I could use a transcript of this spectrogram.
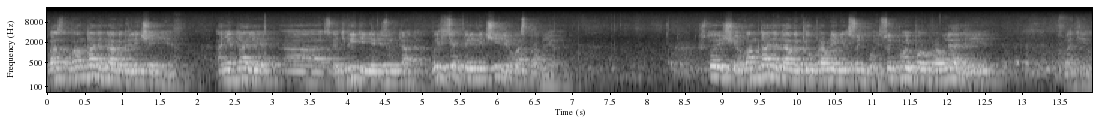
Вас, вам дали навыки лечения, а не дали, э, сказать, видение результата. Вы всех перелечили, у вас проблемы. Что еще? Вам дали навыки управления судьбой. Судьбой поуправляли и хватило.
